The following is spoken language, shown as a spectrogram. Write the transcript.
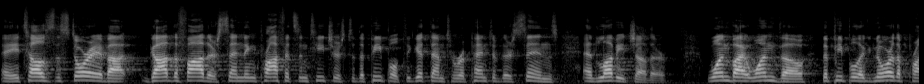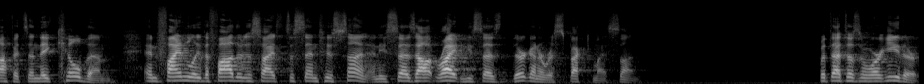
And he tells the story about God the Father sending prophets and teachers to the people to get them to repent of their sins and love each other. One by one, though, the people ignore the prophets and they kill them. And finally, the Father decides to send his Son. And he says outright, He says, They're going to respect my Son. But that doesn't work either.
